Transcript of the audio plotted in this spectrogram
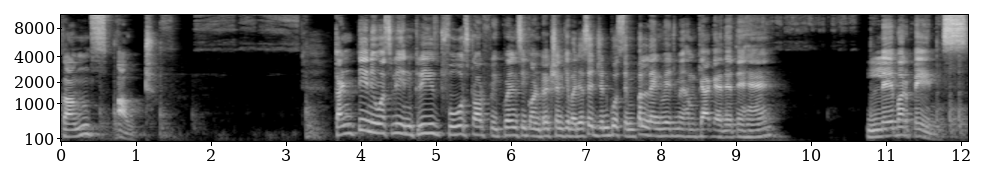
comes out. Continuously increase force और फ्रीक्वेंसी कॉन्ट्रेक्शन की वजह से, जिनको सिंपल लैंग्वेज में हम क्या कह देते हैं? Labour pains.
